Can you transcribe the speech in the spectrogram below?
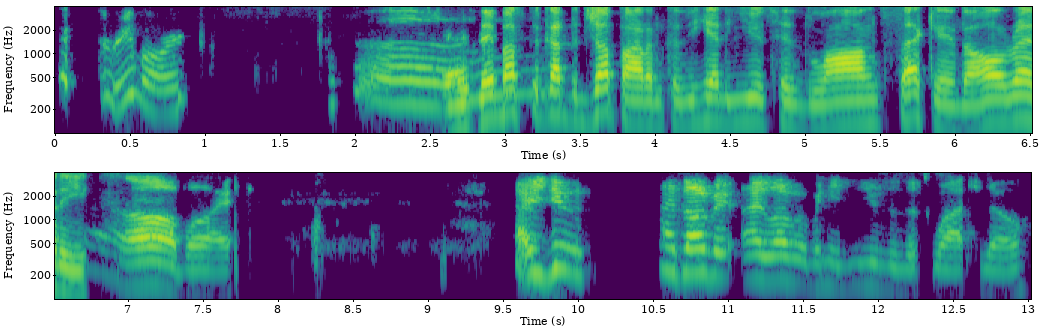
three more. Uh, They must have got the jump on him because he had to use his long second already. Oh boy, I do. I love it. I love it when he uses this watch, though.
